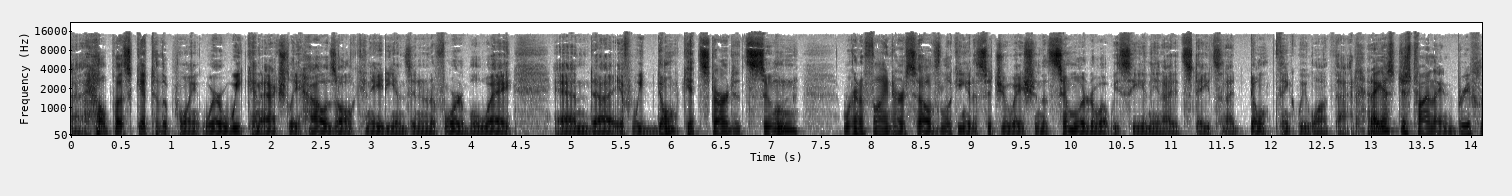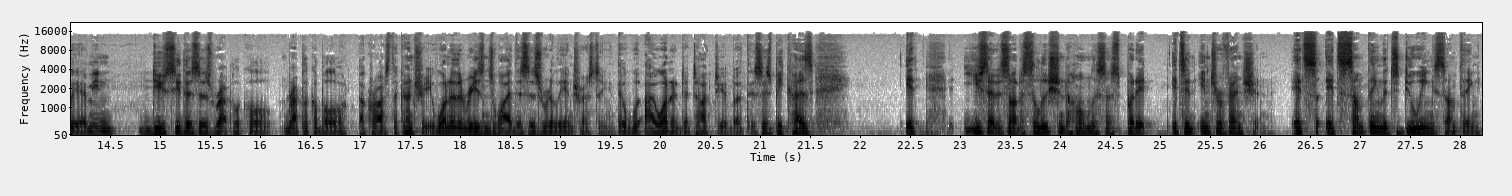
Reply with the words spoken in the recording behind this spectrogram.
uh, help us get to the point where we can actually house all Canadians in an affordable way. And uh, if we don't get started soon, we're going to find ourselves looking at a situation that's similar to what we see in the United States, and I don't think we want that. And I guess just finally and briefly, I mean, do you see this as replicable, replicable across the country? One of the reasons why this is really interesting that I wanted to talk to you about this is because it. You said it's not a solution to homelessness, but it it's an intervention. It's it's something that's doing something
